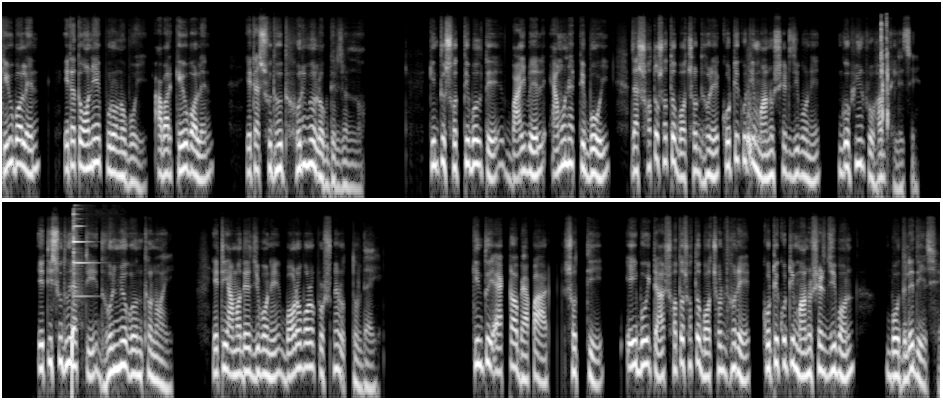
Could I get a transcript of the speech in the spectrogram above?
কেউ বলেন এটা তো অনেক পুরনো বই, আবার কেউ বলেন এটা শুধু ধর্মীয় লোকদের জন্য। কিন্তু সত্যি বলতে বাইবেল এমন একটি বই যা শত শত বছর ধরে কোটি কোটি মানুষের জীবনে গভীর প্রভাব ফেলেছে। এটি শুধু একটি ধর্মীয় গ্রন্থ নয়, এটি আমাদের জীবনে বড় বড় প্রশ্নের উত্তর দেয়। কিন্তু একটা ব্যাপার সত্যি, এই বইটা শত শত বছর ধরে কোটি কোটি মানুষের জীবন বদলে দিয়েছে।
